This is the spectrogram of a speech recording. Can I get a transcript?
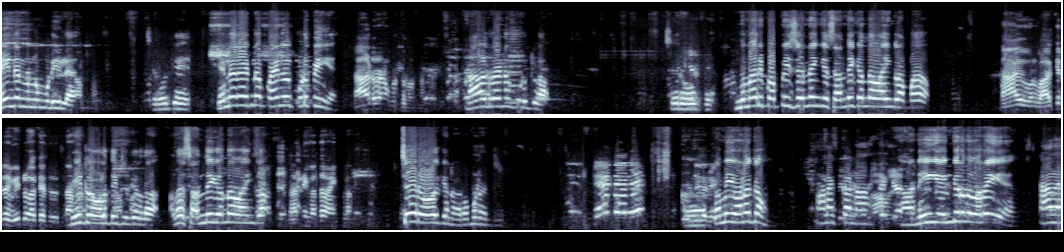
மெயின்டைன் பண்ண முடியல. சரி ஓகே என்ன ரேட்னா ஃபைனல் கொடுப்பீங்க? நாலு ரூபா கொடுத்துருவோண்ணா நாலு ரூபாய்னா கொடுக்கலாம். சரி ஓகே இந்த மாதிரி பப்பீஸ் என்ன இங்க சந்தைக்கு வந்தா வாங்கிக்கலாமா? நான் ஒரு வாழ்க்கையில வீட்டு வாழ்க்கை வீட்டுல வளர்த்திட்டு இருக்கிறதா? அதான் சந்தைக்கு வந்தா வாங்கிக்கலாம். நாளைக்கு வந்து வாங்கிக்கலாம். சரி ஓகேண்ணா ரொம்ப நன்றி. தம்பி வணக்கம். வணக்கம்ண்ணா. நீங்க எங்க இருந்து வரீங்க நாங்க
